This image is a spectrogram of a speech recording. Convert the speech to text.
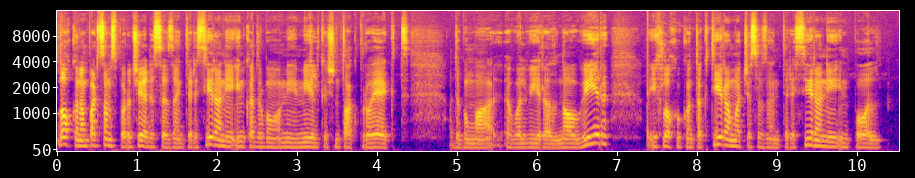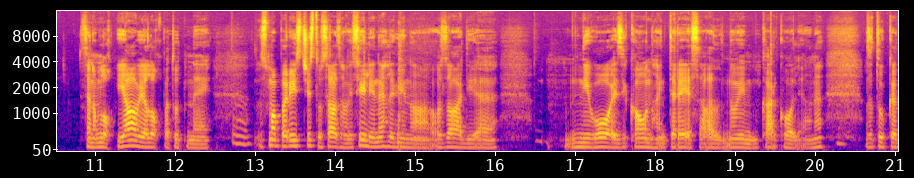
lahko nam pač sam sporočijo, da so zainteresirani in kadar bomo mi imeli kakšen tak projekt, da bomo evalvirali nov vir, jih lahko kontaktiramo, če so zainteresirani in pol. Se nam lahko javijo, lahko pa tudi ne. Mm. Smo pa res čisto vsa veseli, ne glede na ozadje, nivo jezikovnega interesa ali ne vem, karkoli. ne. Zato, ker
